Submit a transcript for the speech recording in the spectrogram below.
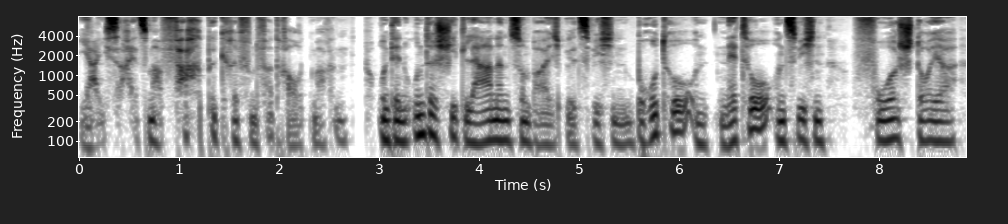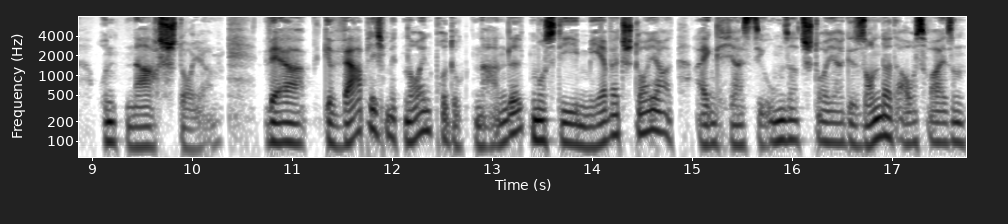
ja, ich sage jetzt mal Fachbegriffen vertraut machen und den Unterschied lernen zum Beispiel zwischen Brutto und Netto und zwischen Vorsteuer und Nachsteuer. Wer gewerblich mit neuen Produkten handelt, muss die Mehrwertsteuer, eigentlich heißt sie Umsatzsteuer, gesondert ausweisen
